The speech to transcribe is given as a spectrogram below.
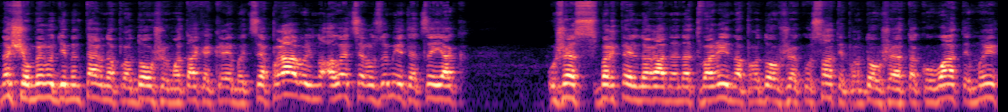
На що ми рудиментарно продовжуємо так, як Криму. Це правильно, але це розумієте, це як уже смертельно ранена тварина продовжує кусати, продовжує атакувати. Ми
